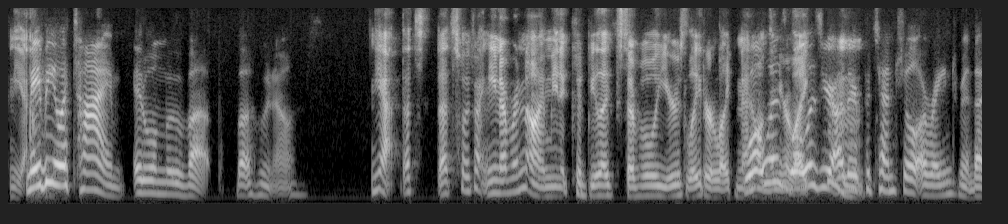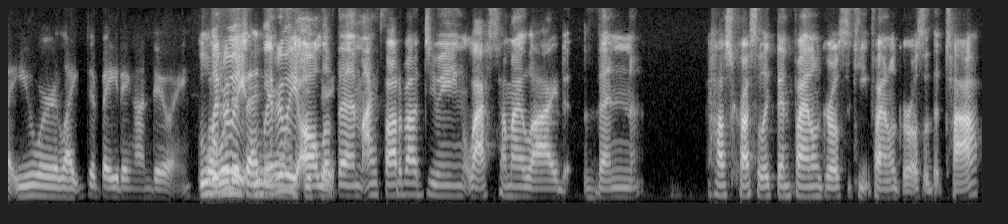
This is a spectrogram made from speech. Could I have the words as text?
yeah Maybe with time it will move up, but who knows? Yeah that's that's totally fine you never know i mean it could be like several years later like now what was what like was your other hmm. potential arrangement that you were like debating on doing? What literally literally all of them i thought about doing last time i lied then house across the lake then final girls to keep final girls at the top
